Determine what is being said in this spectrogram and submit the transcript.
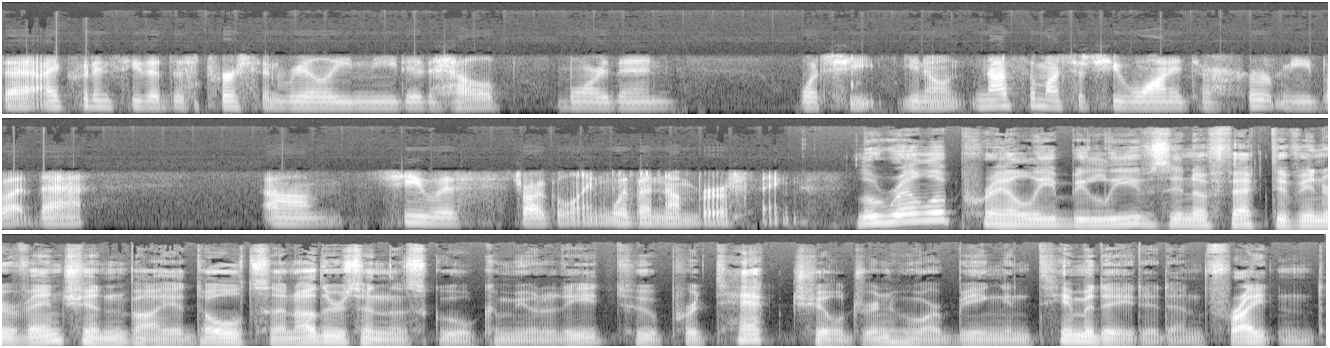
that I couldn't see that this person really needed help more than what she, you know, not so much that she wanted to hurt me, but that um, she was struggling with a number of things. Lorella Praley believes in effective intervention by adults and others in the school community to protect children who are being intimidated and frightened.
